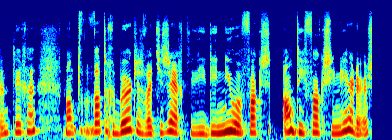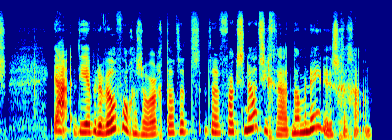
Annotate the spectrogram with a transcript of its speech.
90% liggen. Want wat er gebeurt is wat je zegt, die, die nieuwe antivaccineerders ja, die hebben er wel voor gezorgd dat het, de vaccinatiegraad naar beneden is gegaan.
